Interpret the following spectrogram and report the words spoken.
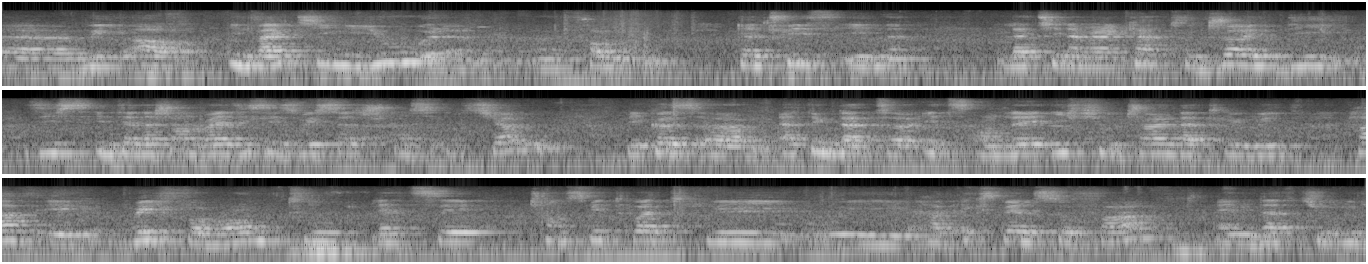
uh, we are inviting you uh, from countries in Latin America to join the, this International Rare Disease Research Consortium because um, I think that uh, it's only if you join that we will have a real forum to, let's say, transmit what we, we have experienced so far and that you will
